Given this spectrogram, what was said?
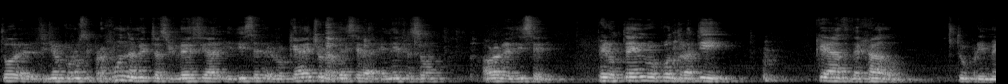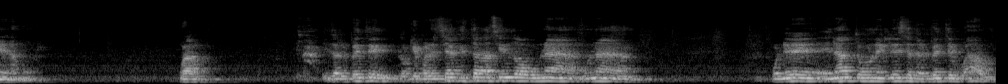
todo, el Señor conoce profundamente a su iglesia y dice lo que ha hecho la iglesia en Éfeso. Ahora le dice, pero tengo contra ti que has dejado tu primer amor. Wow. Y de repente lo que parecía que estaba haciendo una, una poner en alto una iglesia, de repente, wow,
